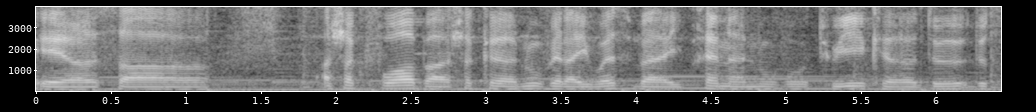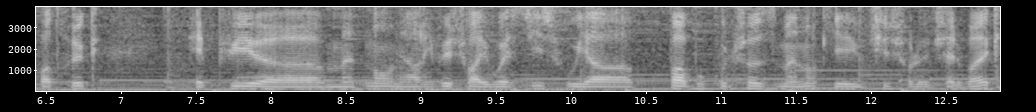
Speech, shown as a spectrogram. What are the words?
Et euh, ça, à chaque fois, bah, à chaque nouvelle iOS, bah, ils prennent un nouveau tweak, euh, deux, deux, trois trucs. Et puis euh, maintenant, on est arrivé sur iOS 10 où il n'y a pas beaucoup de choses maintenant qui est utile sur le jailbreak.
